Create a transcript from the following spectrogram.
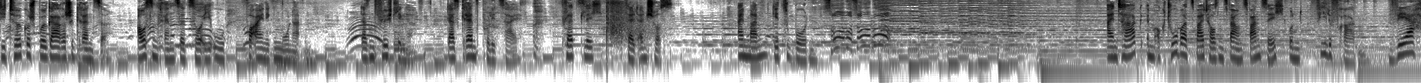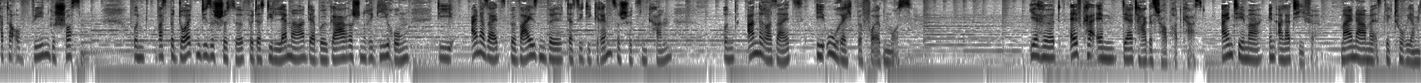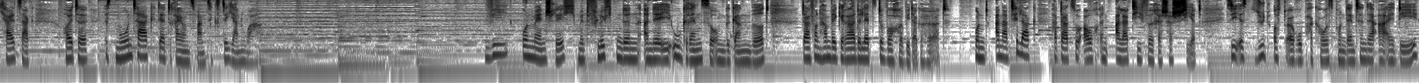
Die türkisch-bulgarische Grenze, Außengrenze zur EU vor einigen Monaten. Da sind Flüchtlinge, da ist Grenzpolizei. Plötzlich fällt ein Schuss. Ein Mann geht zu Boden. Ein Tag im Oktober 2022 und viele Fragen. Wer hatte auf wen geschossen? Und was bedeuten diese Schüsse für das Dilemma der bulgarischen Regierung, die einerseits beweisen will, dass sie die Grenze schützen kann und andererseits EU-Recht befolgen muss? Ihr hört 11KM, der Tagesschau-Podcast. Ein Thema in aller Tiefe. Mein Name ist Viktoria Michalzack. Heute ist Montag, der 23. Januar. Wie unmenschlich mit Flüchtenden an der EU-Grenze umgegangen wird, davon haben wir gerade letzte Woche wieder gehört. Und Anna Tillack hat dazu auch in aller Tiefe recherchiert. Sie ist Südosteuropa-Korrespondentin der ARD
